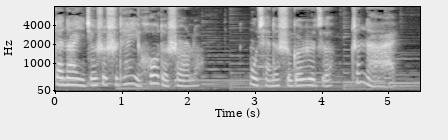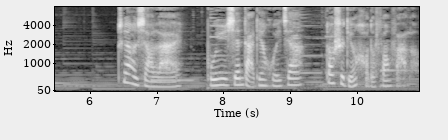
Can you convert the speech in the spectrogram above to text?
但那已经是十天以后的事儿了。目前的十个日子真难挨。这样想来，不预先打电回家，倒是顶好的方法了。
